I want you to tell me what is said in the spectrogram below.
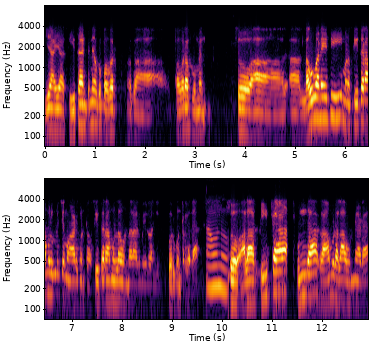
యా యా సీత అంటేనే ఒక పవర్ ఒక పవర్ ఆఫ్ ఉమెన్. సో ఆ లవ్ అనేది మనం సీతారాముల గురించి మాట్లాడుకుంటాం. సీతారాముల్లో ఉండాలని మీరు అని చెప్పి కోరుకుంటారు కదా? అవును. సో అలా సీత ఉందా రాముడు అలా ఉన్నాడా?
